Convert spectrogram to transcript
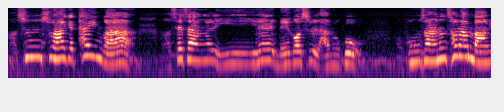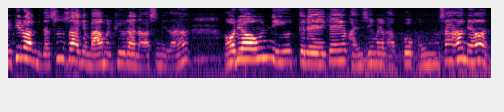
어, 순수하게 타인과 어, 세상을 이해 내 것을 나누고 어, 봉사하는 선한 마음이 필요합니다. 순수하게 마음을 비우라 나왔습니다. 어려운 이웃들에게 관심을 갖고 봉사하면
